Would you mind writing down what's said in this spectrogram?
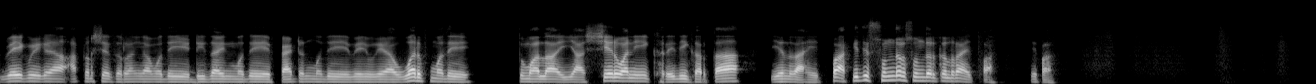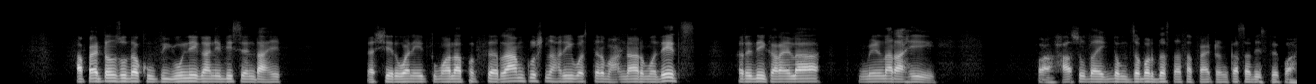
वेगवेगळ्या आकर्षक रंगामध्ये डिझाईन मध्ये पॅटर्नमध्ये वेगवेगळ्या वर्कमध्ये तुम्हाला या शेरवानी खरेदी करता येणार आहेत. पहा किती सुंदर सुंदर कलर आहेत. पहा हे पहा. हा पॅटर्न सुद्धा खूप युनिक आणि डिसेंट आहे. या शेरवानी तुम्हाला फक्त रामकृष्ण हरी वस्त्र भांडार मध्येच खरेदी करायला मिळणार आहे. पहा हा सुद्धा एकदम जबरदस्त असा पॅटर्न कसा दिसतोय पहा.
